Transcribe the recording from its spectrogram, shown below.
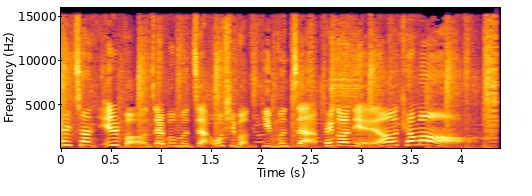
8001번, 짧은 문자 50원, 긴 문자 100원이에요. Come on!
